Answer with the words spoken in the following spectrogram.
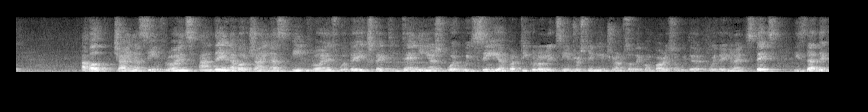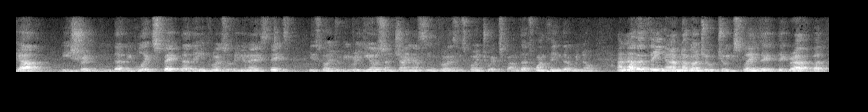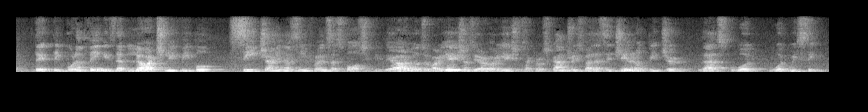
about China's influence and then about China's influence, what they expect in 10 years, what we see, and particularly it's interesting in terms of the comparison with the, with the United States, is that the gap is shrinking, that people expect that the influence of the United States is going to be reduced and China's influence is going to expand. That's one thing that we know. Another thing, and I'm not going to, to explain the, the graph, but the, the important thing is that largely people see China's influence as positive. There are lots of variations, there are variations across countries, but as a general picture, that's what, what we see.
